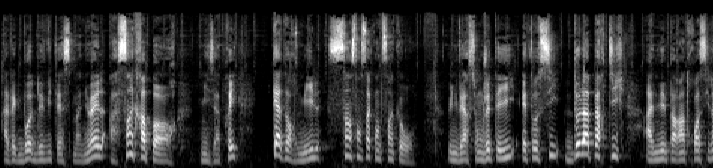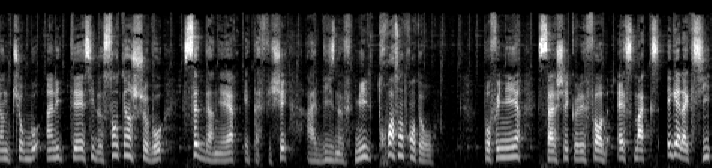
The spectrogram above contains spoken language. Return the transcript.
avec boîte de vitesse manuelle à 5 rapports, mise à prix 14 555 euros. Une version GTI est aussi de la partie, animée par un 3 cylindres turbo 1 litre TSI de 115 chevaux. Cette dernière est affichée à 19 330 euros. Pour finir, sachez que les Ford S-Max et Galaxy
